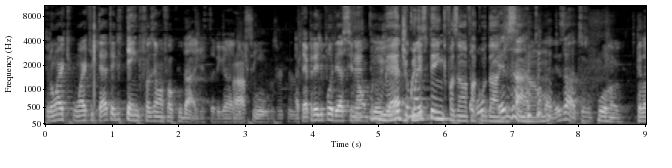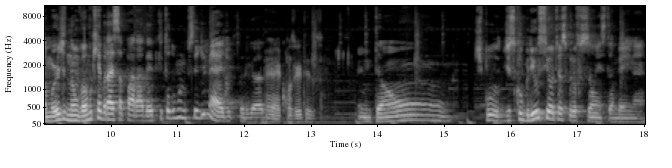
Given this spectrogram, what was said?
pra um, arqu- um arquiteto ele tem que fazer uma faculdade, tá ligado? Ah, Tipo, sim, com certeza. Até pra ele poder assinar É, um um projeto. médico, mas... ele tem que fazer uma faculdade, Exato, senão... velho, exato. Porra, pelo amor de não vamos quebrar essa parada aí, porque todo mundo precisa de médico, tá ligado? É, com certeza. Então, tipo, descobriu-se outras profissões também, né?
